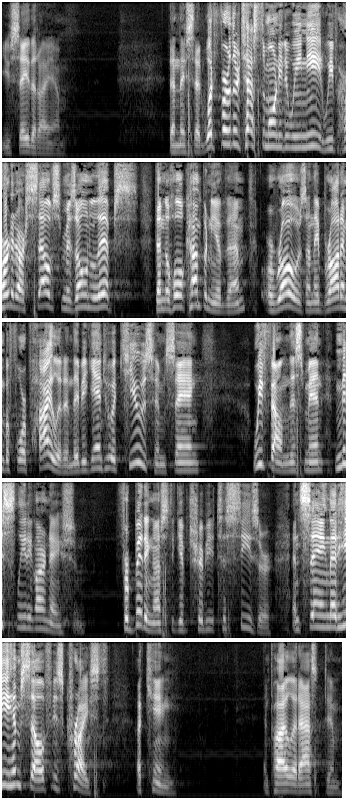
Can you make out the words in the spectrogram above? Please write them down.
you say that I am. Then they said, What further testimony do we need? We've heard it ourselves from his own lips. Then the whole company of them arose and they brought him before Pilate and they began to accuse him, saying, We found this man misleading our nation, forbidding us to give tribute to Caesar, and saying that he himself is Christ, a king. And Pilate asked him,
